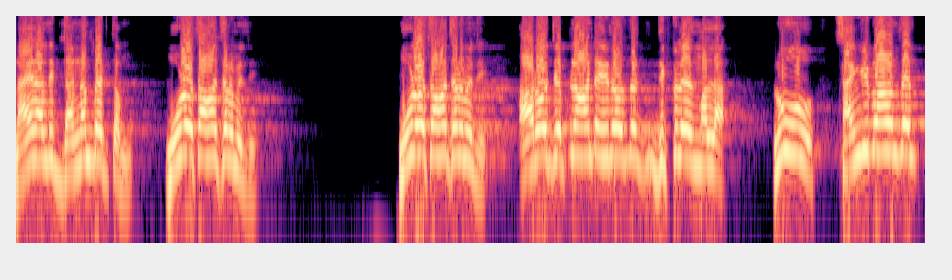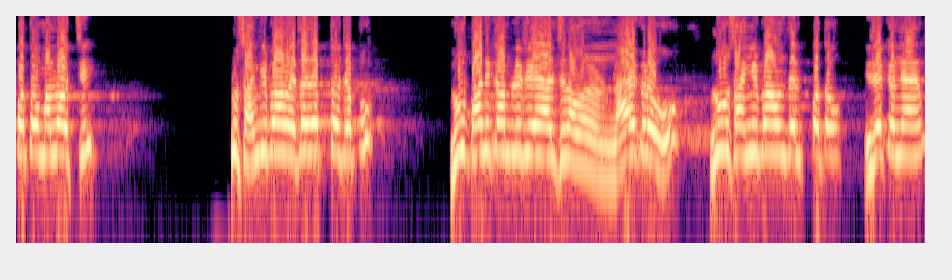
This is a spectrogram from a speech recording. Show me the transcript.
నాయన నీకు దండం పెడతాం. మూడో సంవత్సరం ఇది. మూడో సంవత్సరం ఇది. ఆ రోజు చెప్పినామంటే ఈ రోజు దిక్కు లేదు మళ్ళా. నువ్వు సంఘీభావం తెలిపిపోతావు మళ్ళీ వచ్చి? నువ్వు సంఘీభావం ఎట్లా చెప్తావు చెప్పు? నువ్వు పని కంప్లీట్ చేయాల్సిన నాయకుడు నువ్వు సంఘీభావం తెలిపిపోతావు ఇదెక్కడ న్యాయం?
